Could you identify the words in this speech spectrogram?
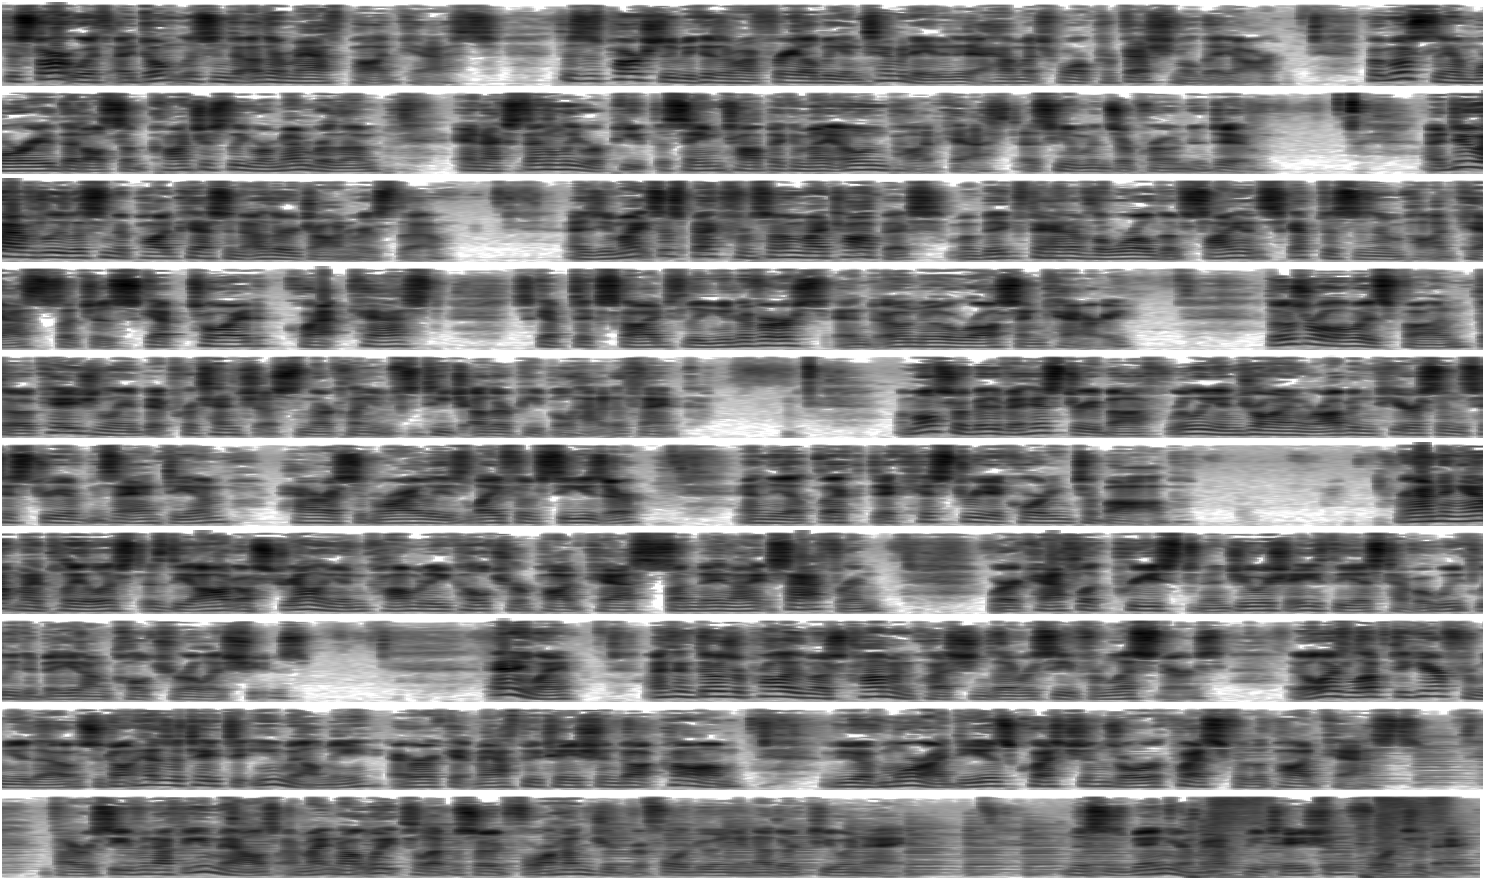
To start with, I don't listen to other math podcasts. This is partially because I'm afraid I'll be intimidated at how much more professional they are, but mostly I'm worried that I'll subconsciously remember them and accidentally repeat the same topic in my own podcast, as humans are prone to do. I do avidly listen to podcasts in other genres, though. As you might suspect from some of my topics, I'm a big fan of the world of science skepticism podcasts such as Skeptoid, Quackcast, Skeptic's Guide to the Universe, and Oh No, Ross and Carrie. Those are always fun, though occasionally a bit pretentious in their claims to teach other people how to think. I'm also a bit of a history buff, really enjoying Robin Pierson's History of Byzantium, Harrison Riley's Life of Caesar, and the eclectic History According to Bob. Rounding out my playlist is the odd Australian comedy culture podcast Sunday Night Safran, where a Catholic priest and a Jewish atheist have a weekly debate on cultural issues. Anyway, I think those are probably the most common questions I've received from listeners. I always love to hear from you, though, so don't hesitate to email me, erik at mathmutation.com, if you have more ideas, questions, or requests for the podcast. If I receive enough emails, I might not wait till episode 400 before doing another Q&A. This has been your Math Mutation for today.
